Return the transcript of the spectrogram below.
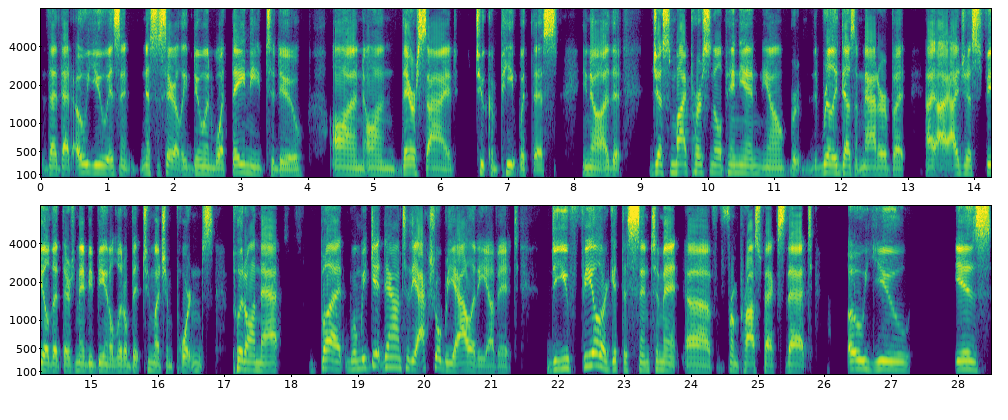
that that OU isn't necessarily doing what they need to do on on their side to compete with this. You know, uh, the, just my personal opinion, you know, really doesn't matter, but I, I just feel that there's maybe being a little bit too much importance put on that. But when we get down to the actual reality of it, do you feel or get the sentiment uh, from prospects that OU is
